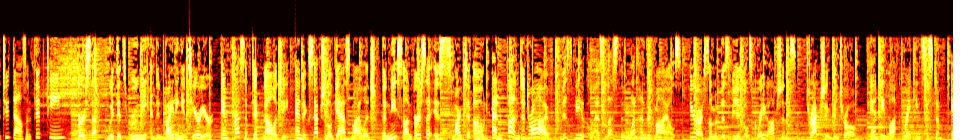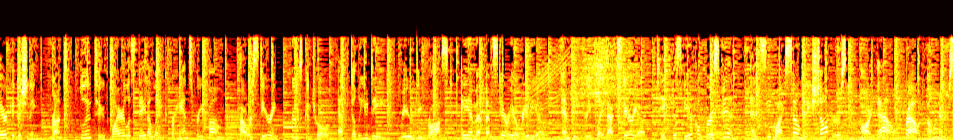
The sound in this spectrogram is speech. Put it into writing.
The 2015 Versa. With its roomy and inviting interior, impressive technology, and exceptional gas mileage, the Nissan Versa is smart to own and fun to drive. This vehicle has less than 100 miles. Here are some of this vehicle's great options. Traction control, anti-lock braking system, air conditioning, front, Bluetooth wireless data link for hands-free phone, power steering, cruise control, FWD, rear defrost, AM FM stereo radio, MP3 playback stereo. Take this vehicle for a spin and see why so many shoppers are now proud owners.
